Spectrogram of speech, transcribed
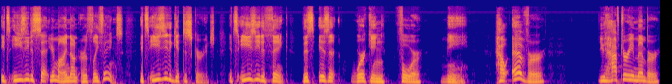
it's easy to set your mind on earthly things. It's easy to get discouraged. It's easy to think this isn't working for me. However, you have to remember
